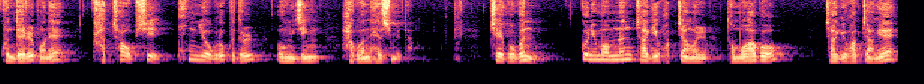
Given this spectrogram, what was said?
군대를 보내 가차없이 폭력으로 그들을 응징하곤 했습니다. 제국은 끊임없는 자기 확장을 도모하고 자기 확장에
